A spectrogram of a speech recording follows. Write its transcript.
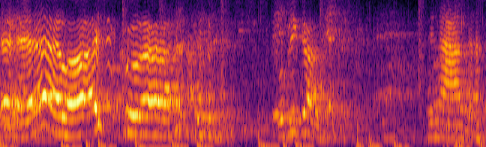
É, lógico. Obrigada. De nada.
